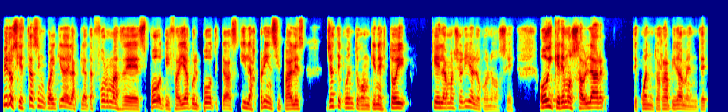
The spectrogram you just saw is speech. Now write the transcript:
pero si estás en cualquiera de las plataformas de Spotify, Apple Podcasts y las principales, ya te cuento con quién estoy, que la mayoría lo conoce. Hoy queremos hablar, te cuento rápidamente,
